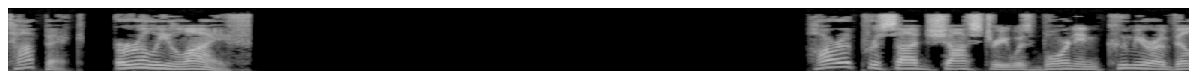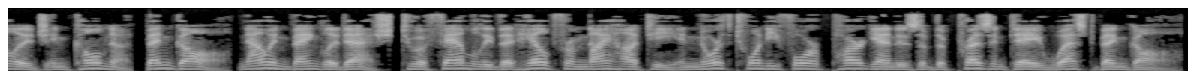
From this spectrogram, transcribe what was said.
Topic Early life Hara Prasad Shastri was born in Kumira village in Khulna, Bengal now in Bangladesh to a family that hailed from Naihati in North 24 Parganas of the present-day West Bengal.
